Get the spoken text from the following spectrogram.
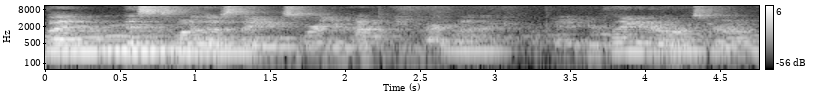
but this is one of those things where you have to be pragmatic. Okay, you're playing in an orchestra.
